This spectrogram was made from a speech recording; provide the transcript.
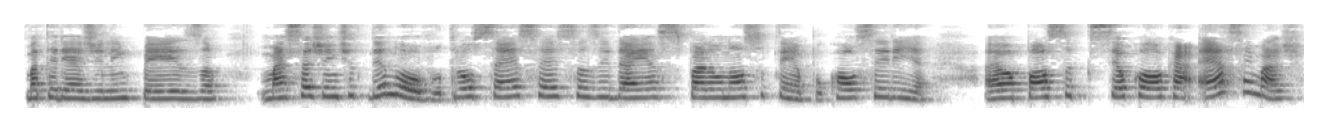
materiais de limpeza. Mas se a gente, de novo, trouxesse essas ideias para o nosso tempo, qual seria? Eu aposto que se eu colocar essa imagem,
